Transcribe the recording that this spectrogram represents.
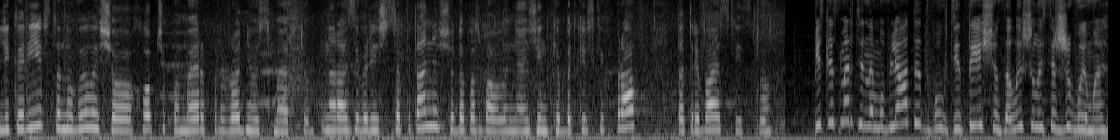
Лікарі встановили, що хлопчик помер природньою смертю. Наразі вирішується питання щодо позбавлення жінки батьківських прав та триває слідство. Після смерті немовляти двох дітей, що залишилися живими,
